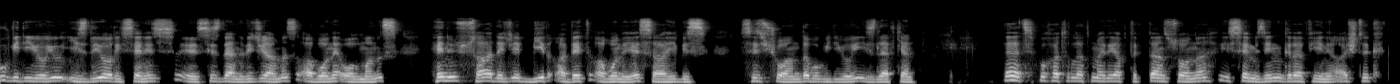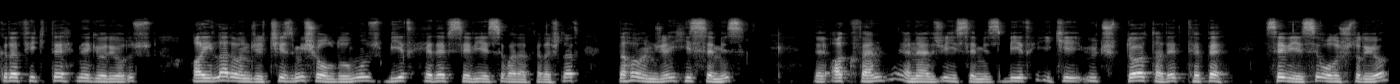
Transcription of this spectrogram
Bu videoyu izliyor iseniz e, sizden ricamız abone olmanız. Henüz sadece bir adet aboneye sahibiz. Siz şu anda bu videoyu izlerken. Evet, bu hatırlatmayı da yaptıktan sonra hissemizin grafiğini açtık. Grafikte ne görüyoruz? Aylar önce çizmiş olduğumuz bir hedef seviyesi var arkadaşlar. Daha önce hissemiz e, Akfen enerji hissemiz 1, 2, 3, 4 adet tepe seviyesi oluşturuyor.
